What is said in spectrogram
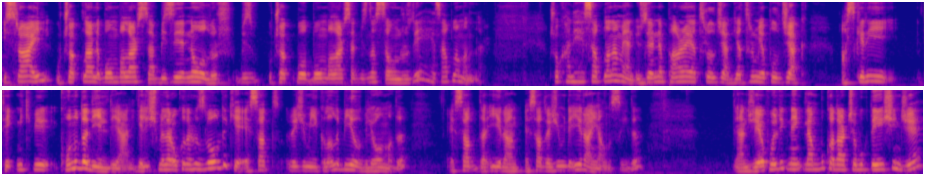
İsrail uçaklarla bombalarsa bizi ne olur? Biz uçak bo- bombalarsak biz nasıl savunuruz diye hesaplamadılar. Çok hani hesaplanamayan, üzerine para yatırılacak, yatırım yapılacak, askeri teknik bir konu da değildi yani. Gelişmeler o kadar hızlı oldu ki Esad rejimi yıkılalı bir yıl bile olmadı. Esad da İran, Esad rejimi de İran yanlısıydı. Yani jeopolitik denklem bu kadar çabuk değişince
